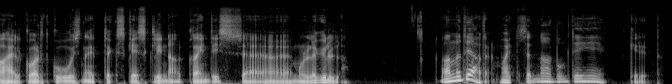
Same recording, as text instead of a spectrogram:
vahel kord kuus näiteks kesklinna kandis äh, mulle külla. anna teada, matised.ee, kirjuta.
